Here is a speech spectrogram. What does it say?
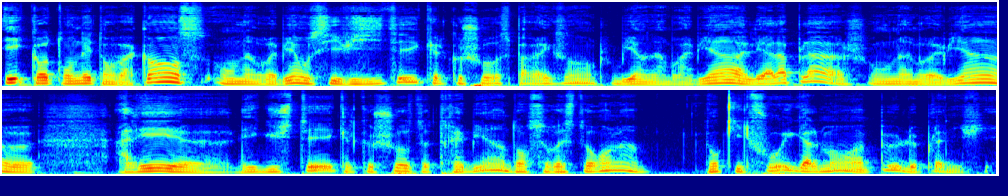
Et quand on est en vacances, on aimerait bien aussi visiter quelque chose, par exemple, ou bien on aimerait bien aller à la plage, on aimerait bien euh, aller euh, déguster quelque chose de très bien dans ce restaurant-là. Donc il faut également un peu le planifier.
